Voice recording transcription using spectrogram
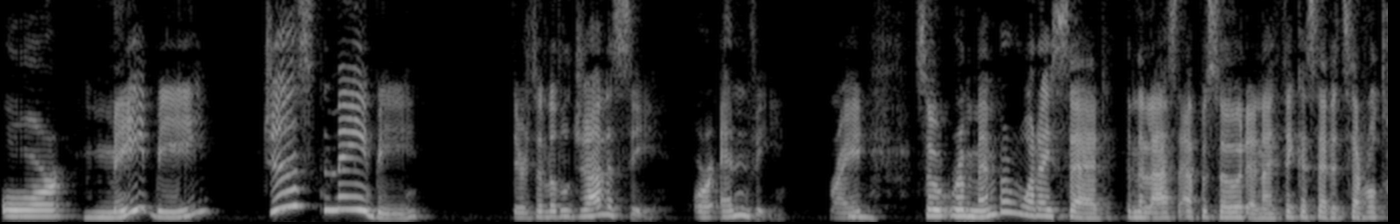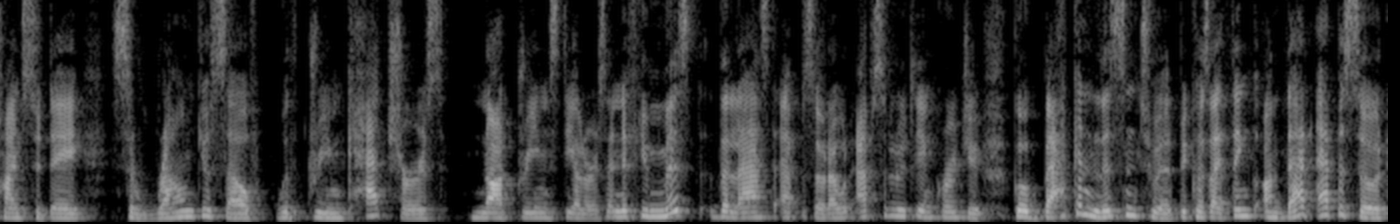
Or maybe, just maybe, there's a little jealousy or envy, right? Mm. So remember what I said in the last episode, and I think I said it several times today surround yourself with dream catchers not dream stealers. And if you missed the last episode, I would absolutely encourage you go back and listen to it because I think on that episode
